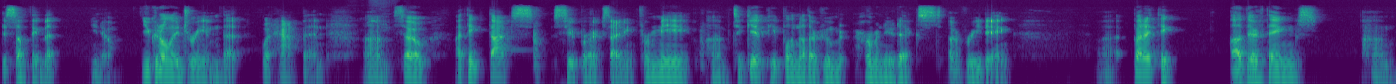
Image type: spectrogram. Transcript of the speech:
is something that you know you can only dream that would happen. Um, so I think that's super exciting for me um, to give people another hum- hermeneutics of reading. Uh, but I think other things um,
